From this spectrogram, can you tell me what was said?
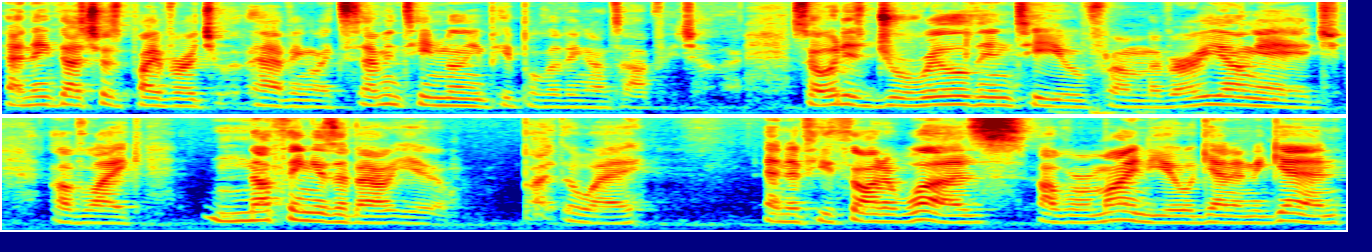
And I think that's just by virtue of having like 17 million people living on top of each other. So it is drilled into you from a very young age of like nothing is about you. By the way, and if you thought it was, I'll remind you again and again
